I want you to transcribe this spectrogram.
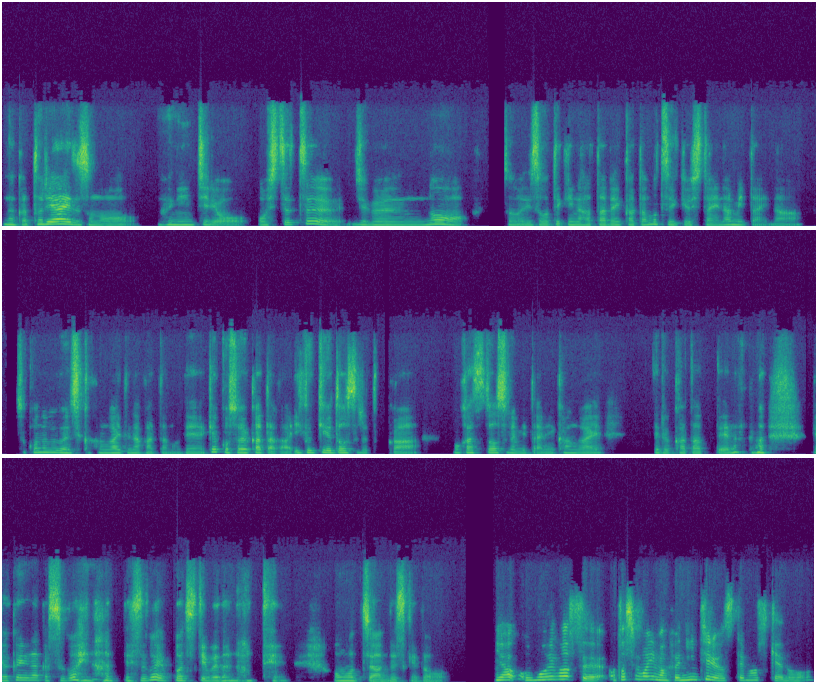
なんかとりあえずその不妊治療をしつつ、自分のその理想的な働き方も追求したいなみたいな、そこの部分しか考えてなかったので、結構そういう方が育休どうするとか、お活どうするみたいに考えてる方って、なんか 逆になんかすごいなって、すごいポジティブだなって思っちゃうんですけど。いや、思います。私も今不妊治療してますけど、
